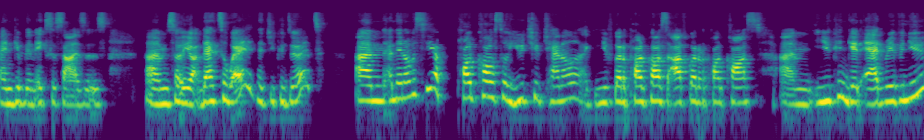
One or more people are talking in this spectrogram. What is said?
and give them exercises. Um, so yeah, that's a way that you could do it. Um, and then obviously a podcast or YouTube channel. Like you've got a podcast, I've got a podcast. Um, you can get ad revenue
